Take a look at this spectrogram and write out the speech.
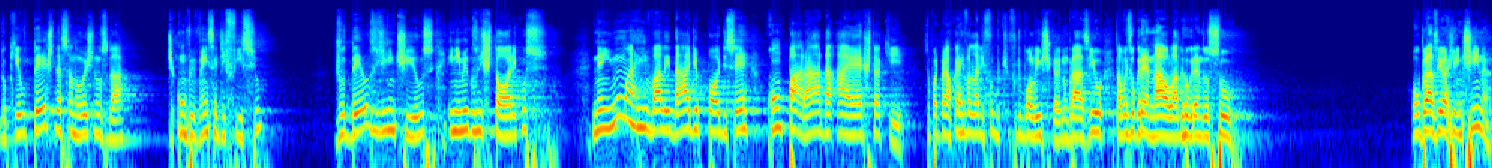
do que o texto dessa noite nos dá de convivência difícil, judeus e gentios, inimigos históricos, nenhuma rivalidade pode ser comparada a esta aqui. Você pode pegar qualquer rivalidade futebolística. No Brasil, talvez o Grenal, lá do Rio Grande do Sul. Ou Brasil e Argentina.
